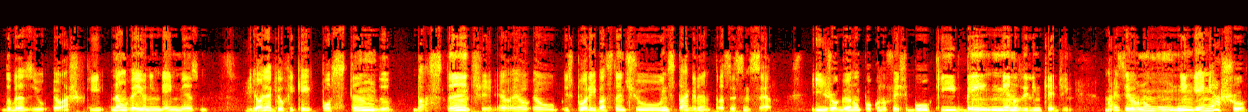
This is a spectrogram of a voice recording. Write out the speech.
do Brasil. Eu acho que não veio ninguém mesmo. E olha que eu fiquei postando bastante. Eu, eu, eu explorei bastante o Instagram, para ser sincero. E jogando um pouco no Facebook e bem menos em LinkedIn. Mas eu não. ninguém me achou.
